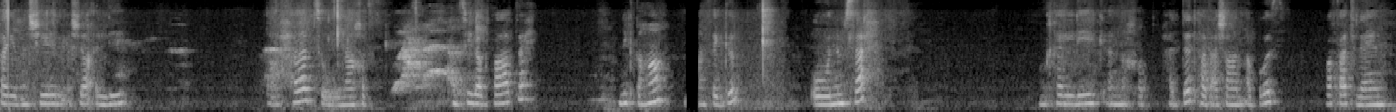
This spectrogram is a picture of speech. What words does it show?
طيب نشيل الأشياء اللي راحت وناخذ فاتح نقطة ها نثقل ونمسح. نخليه كأنه خط محدد. هذا عشان أبرز رفعة العين.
